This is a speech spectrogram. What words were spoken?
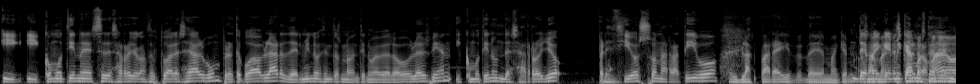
y, y cómo tiene ese desarrollo conceptual ese álbum, pero te puedo hablar del 1999 de Love Lesbian y cómo tiene un desarrollo precioso, narrativo, El Black Parade de Chem- De o sea, es que hemos tenido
